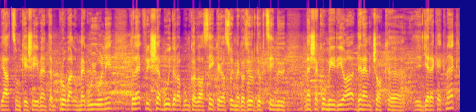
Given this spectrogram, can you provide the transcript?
játszunk és évente próbálunk megújulni. A legfrissebb új darabunk az a Székely asszony meg az Ördög című mesekomédia, de nem csak gyerekeknek.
